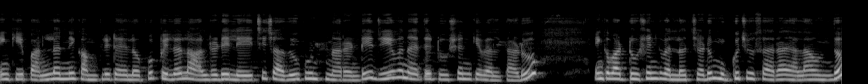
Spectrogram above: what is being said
ఇంక ఈ పనులన్నీ కంప్లీట్ అయ్యేలోపు పిల్లలు ఆల్రెడీ లేచి చదువుకుంటున్నారండి. జీవన్ అయితే ట్యూషన్కి వెళ్తాడు. ఇంకా వాడు ట్యూషన్కి వెళ్ళొచ్చాడు. ముగ్గు చూసారా? ఎలా ఉందో?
